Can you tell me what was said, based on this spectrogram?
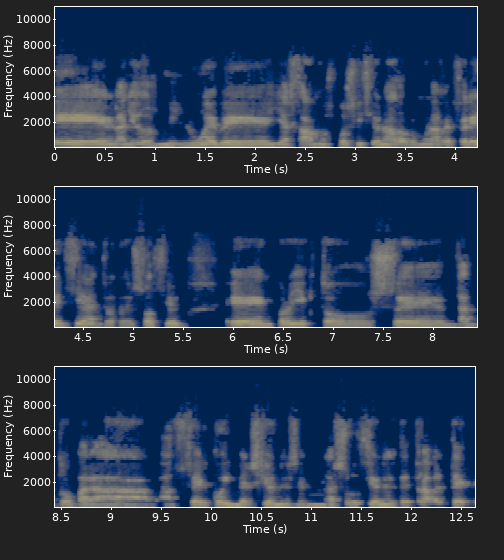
Eh, en el año 2009 ya estábamos posicionados como una referencia, entre de socios en proyectos tanto para hacer coinversiones en las soluciones de Travel Tech,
